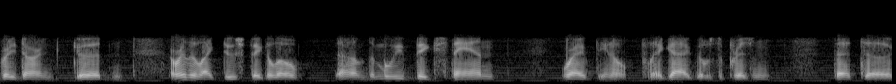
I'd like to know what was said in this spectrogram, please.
pretty darn good. I really like Deuce Bigalow. Um, the movie Big Stan, where I you know play a guy who goes to prison that uh,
